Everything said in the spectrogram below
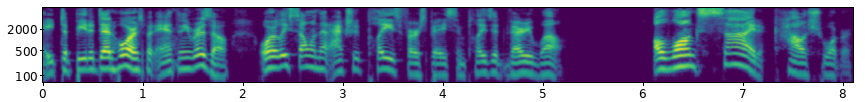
hate to beat a dead horse, but Anthony Rizzo, or at least someone that actually plays first base and plays it very well, alongside Kyle Schwarber.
